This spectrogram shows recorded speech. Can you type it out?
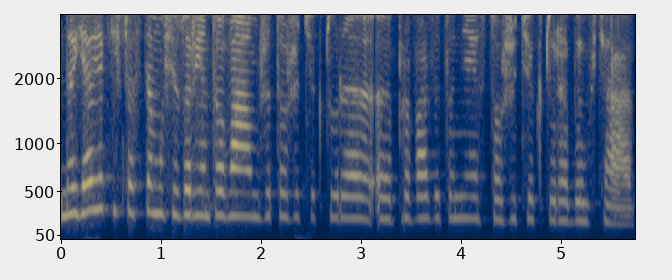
No ja jakiś czas temu się zorientowałam, że to życie, które e, prowadzę, to nie jest to życie, które bym chciała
